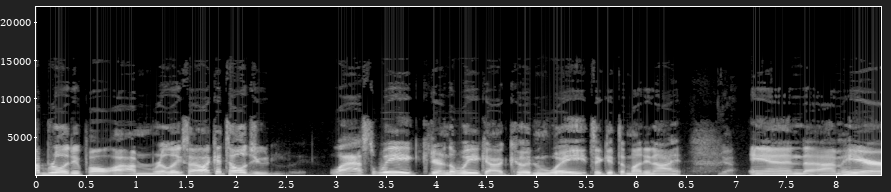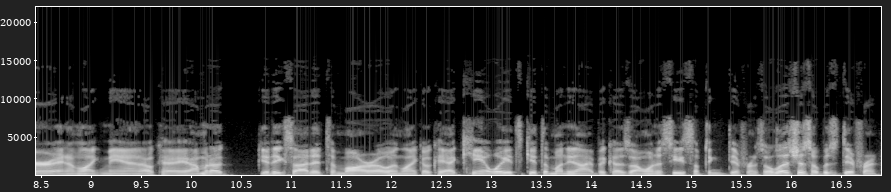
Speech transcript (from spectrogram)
I really do, Paul. I, I'm really excited. Like I told you last week during the week, I couldn't wait to get to Monday night Yeah. and I'm here and I'm like, man, okay, I'm gonna get excited tomorrow and like, okay, I can't wait to get to Monday night because I want to see something different. So let's just hope it's different.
